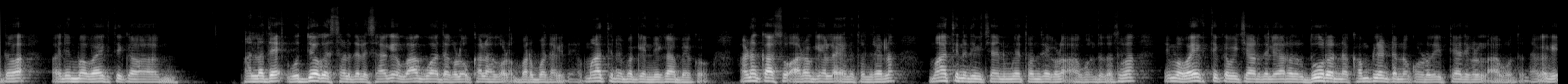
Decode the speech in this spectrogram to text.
ಅಥವಾ ನಿಮ್ಮ ವೈಯಕ್ತಿಕ ಅಲ್ಲದೆ ಉದ್ಯೋಗ ಸ್ಥಳದಲ್ಲಿ ಸಹ ಹಾಗೆ ವಾಗ್ವಾದಗಳು, ಕಲಹಗಳು ಬರ್ಬೋದಾಗಿದೆ ಮಾತಿನ ಬಗ್ಗೆ ನಿಗಾ ಬೇಕು. ಹಣಕಾಸು, ಆರೋಗ್ಯ ಎಲ್ಲ ಏನು ತೊಂದರೆ ಇಲ್ಲ. ಮಾತಿನ ವಿಚಾರ ನಿಮಗೆ ತೊಂದರೆಗಳು ಆಗುವಂಥದ್ದು ಅಥವಾ ನಿಮ್ಮ ವೈಯಕ್ತಿಕ ವಿಚಾರದಲ್ಲಿ ಯಾರಾದರೂ ದೂರನ್ನು ಕಂಪ್ಲೇಂಟನ್ನು ಕೊಡೋದು ಇತ್ಯಾದಿಗಳು ಆಗುವಂಥದ್ದು. ಹಾಗಾಗಿ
